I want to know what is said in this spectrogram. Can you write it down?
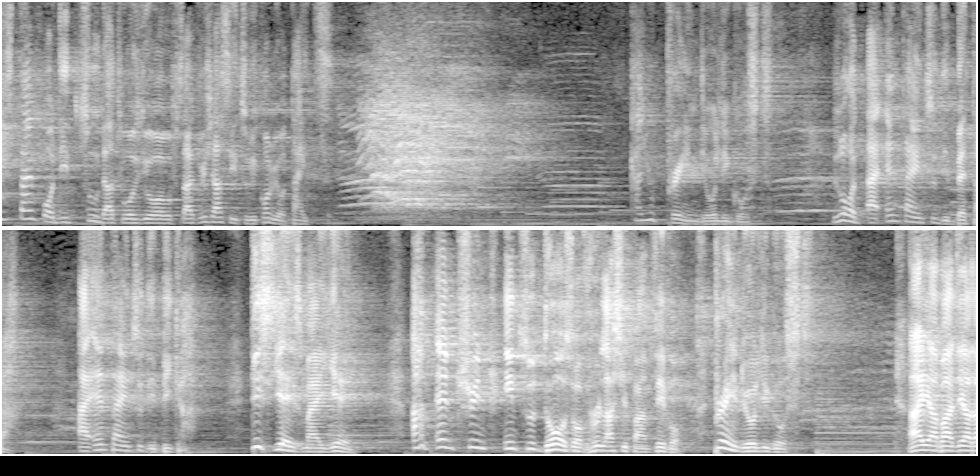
It's time for the two that was your sacrificial seed to become your tithe. Can you pray in the Holy Ghost? Lord, I enter into the better. I enter into the bigger. This year is my year. I'm entering into doors of rulership and favor. Pray in the Holy Ghost. Ayabadia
